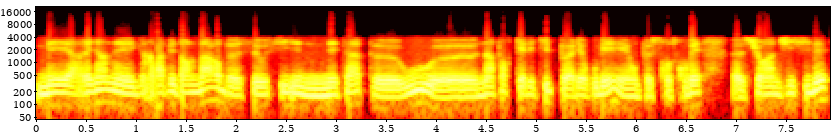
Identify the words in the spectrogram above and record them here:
mais rien n'est gravé dans le marbre. C'est aussi une étape euh, où euh, n'importe quelle équipe peut aller rouler et on peut se retrouver euh, sur un GCD.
